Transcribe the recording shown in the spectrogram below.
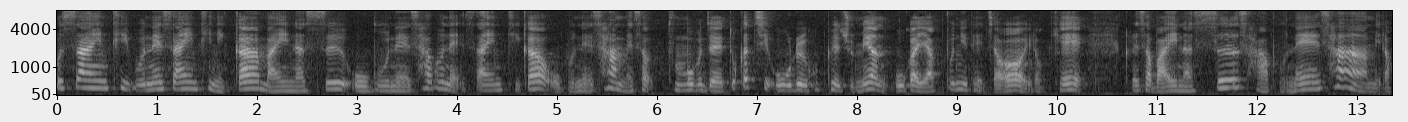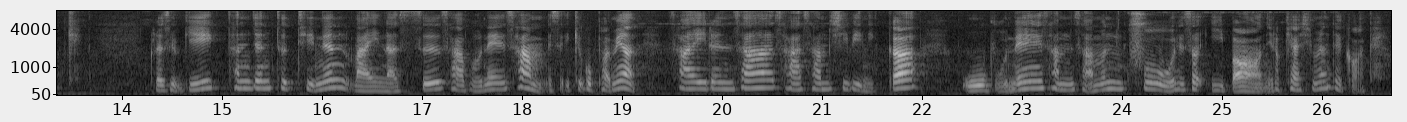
코사인 t분의 사인 t니까 마이너스 5분의 4분의 사인 t가 5분의 3에서 분모 분자에 똑같이 5를 곱해주면 5가 약분이 되죠. 이렇게. 그래서 마이너스 4분의 3 이렇게. 그래서 여기 탄젠트 t는 마이너스 4분의 3 그래서 이렇게 곱하면 4, 1은 4, 4, 30이니까 5분의 3, 3은 9 해서 2번. 이렇게 하시면 될 것 같아요.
